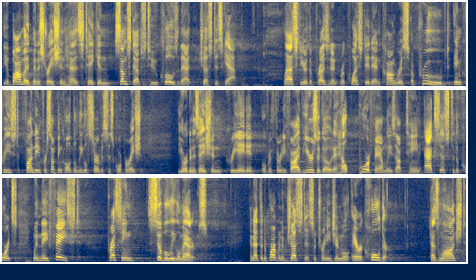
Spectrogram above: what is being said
the Obama administration has taken some steps to close that justice gap. Last year, the president requested and Congress approved increased funding for something called the Legal Services Corporation. The organization created over 35 years ago to help poor families obtain access to the courts when they faced pressing civil legal matters. And at the Department of Justice, Attorney General Eric Holder has launched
